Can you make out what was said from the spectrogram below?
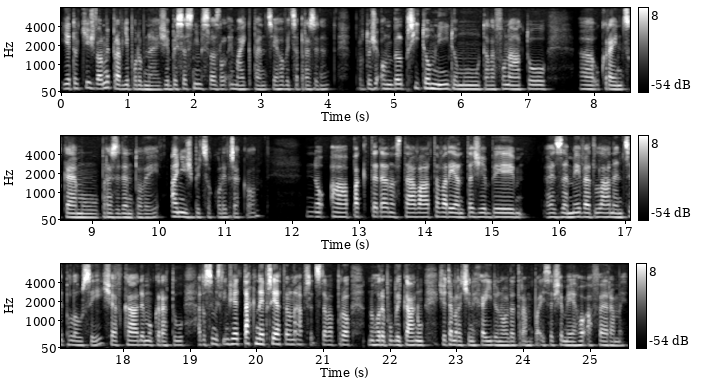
Je totiž velmi pravděpodobné, že by se s ním svezl i Mike Pence, jeho viceprezident, protože on byl přítomný tomu telefonátu uh, ukrajinskému prezidentovi, aniž by cokoliv řekl. No a pak teda nastává ta varianta, že by zemi vedla Nancy Pelosi, šéfka demokratů. A to si myslím, že je tak nepřijatelná představa pro mnoho republikánů, že tam radši nechají Donalda Trumpa i se všemi jeho aférami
